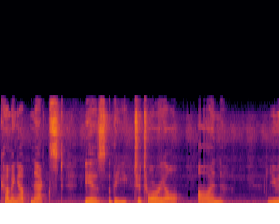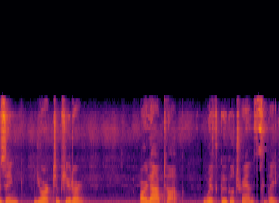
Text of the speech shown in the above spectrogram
Coming up next is the tutorial on using your computer or laptop with Google Translate.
